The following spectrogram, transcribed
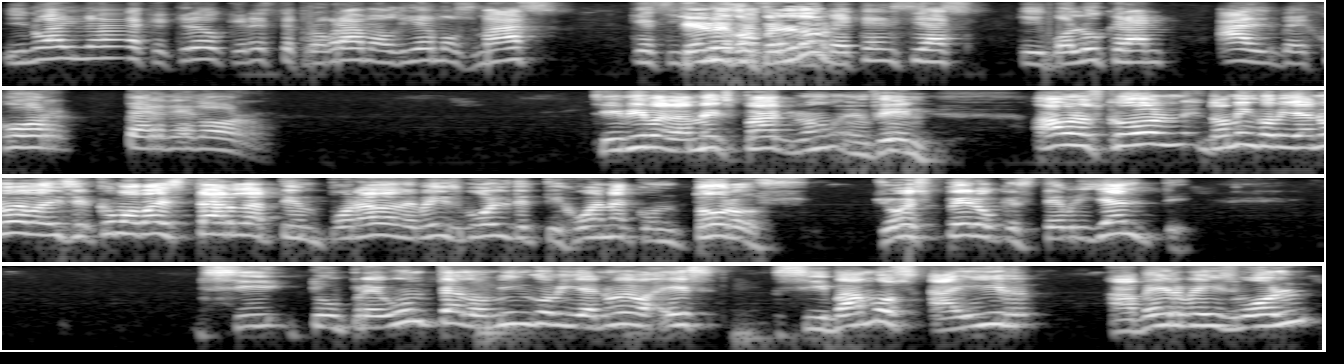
Y no hay nada que creo que en este programa odiemos más que ¿Qué el mejor perdedor? competencias que involucran al mejor perdedor. Sí, viva la Mex Pack, ¿no? En fin. Vámonos con Domingo Villanueva. Dice, ¿cómo va a estar la temporada de béisbol de Tijuana con toros? Yo espero que esté brillante. Si tu pregunta, Domingo Villanueva, es si vamos a ir a ver béisbol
